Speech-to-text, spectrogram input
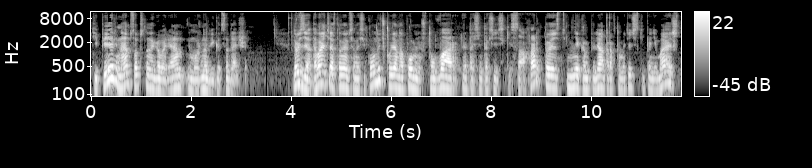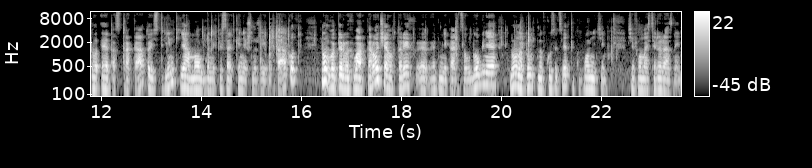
Теперь нам, собственно говоря, можно двигаться дальше. Друзья, давайте остановимся на секундочку. Я напомню, что var это синтаксический сахар, то есть мне компилятор автоматически понимает, что это строка, то есть string. Я мог бы написать, конечно же, и вот так вот. Ну, во-первых, var короче, а во-вторых, э, это мне кажется удобнее. Но на тут, на вкус и цвет, как вы помните, все фломастеры разные.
